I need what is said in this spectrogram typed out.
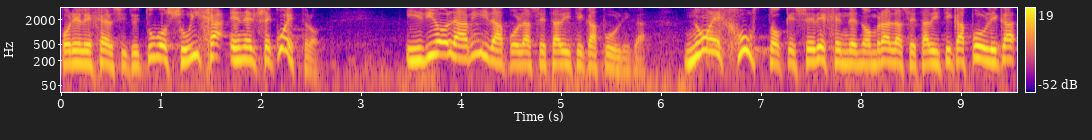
por el ejército y tuvo su hija en el secuestro y dio la vida por las estadísticas públicas. No es justo que se dejen de nombrar las estadísticas públicas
